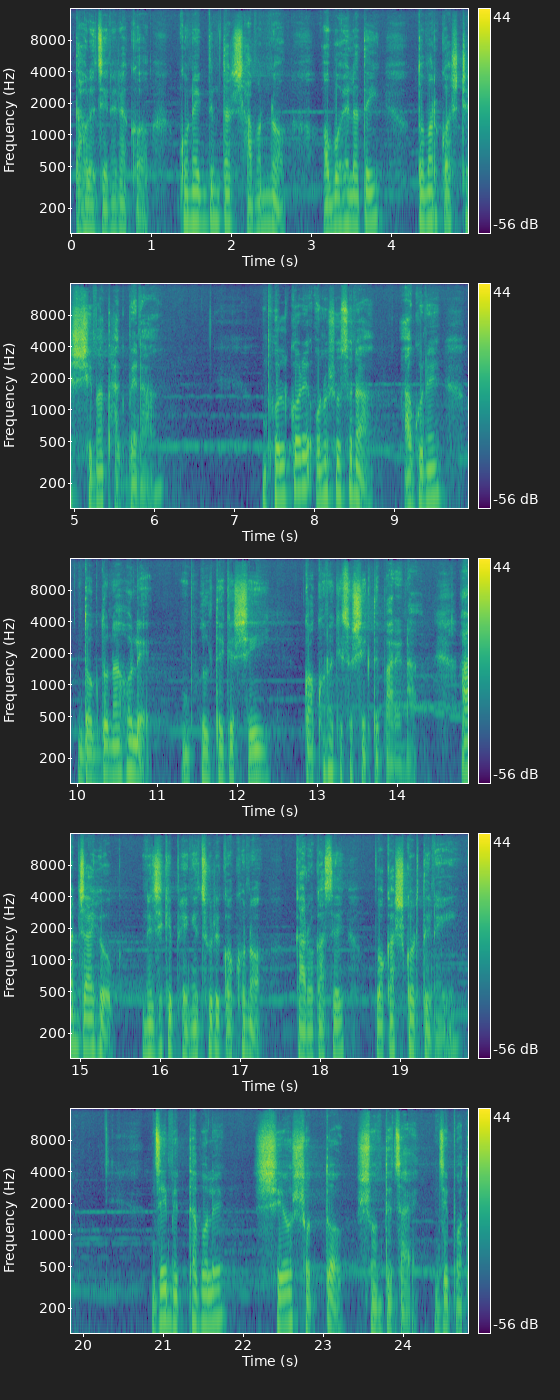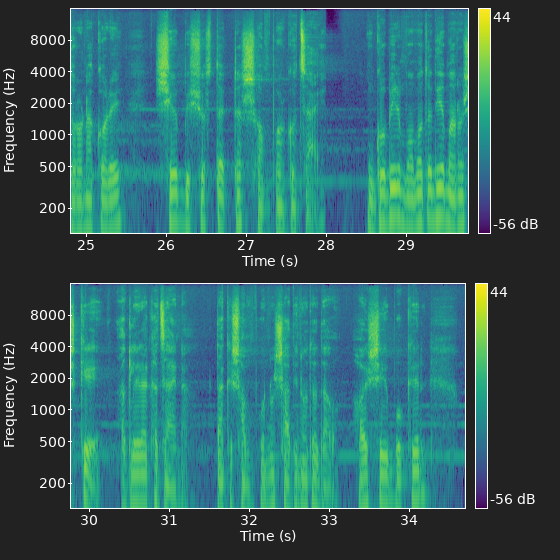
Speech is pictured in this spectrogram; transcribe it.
তাহলে জেনে রাখো, কোনো একদিন তার সামান্য অবহেলাতেই তোমার কষ্টের সীমা থাকবে না। ভুল করে অনুশোচনা আগুনে দগ্ধ না হলে ভুল থেকে সেই কখনো কিছু শিখতে পারে না। আর যাই হোক, নিজেকে ভেঙে ছুঁড়ে কখনো কারও কাছে প্রকাশ করতে নেই। যে মিথ্যা বলে, সেও সত্য শুনতে চায়। যে প্রতারণা করে, সেও বিশ্বস্ত একটা সম্পর্ক চায়। গভীর মমতা দিয়ে মানুষকে আগলে রাখা যায় না। তাকে সম্পূর্ণ স্বাধীনতা দাও। হয় সে বুকের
